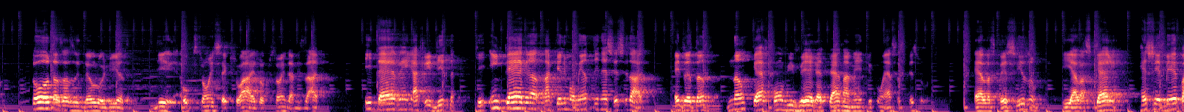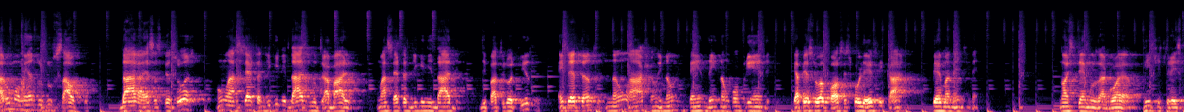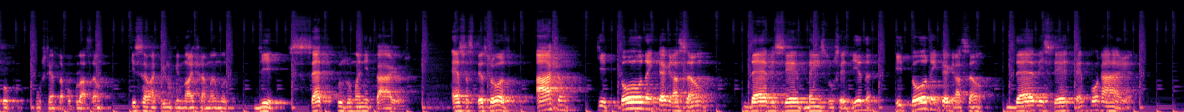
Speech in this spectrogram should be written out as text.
todas as ideologias de opções sexuais, opções de amizade, e devem, acredita, que integra naquele momento de necessidade. Entretanto, não quer conviver eternamente com essas pessoas. Elas precisam e elas querem receber para o momento do salto, dar a essas pessoas uma certa dignidade no trabalho, uma certa dignidade de patriotismo, entretanto, não acham e não entendem, não compreendem que a pessoa possa escolher ficar permanentemente. Nós temos agora 23% da população que são aquilo que nós chamamos de céticos humanitários. Essas pessoas acham que toda integração deve ser bem sucedida e toda integração deve ser temporária.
